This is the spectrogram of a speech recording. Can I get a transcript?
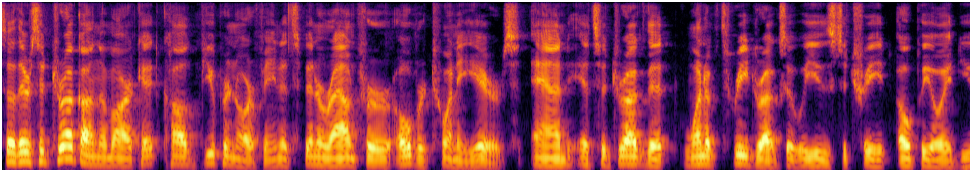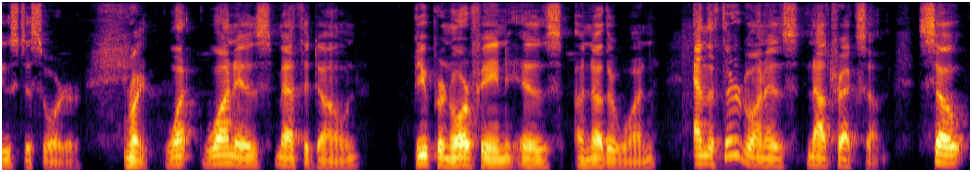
So there's a drug on the market called buprenorphine. It's been around for over 20 years, and it's a drug that one of three drugs that we use to treat opioid use disorder. Right. One, one is methadone. Buprenorphine is another one, and the third one is naltrexone. So,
